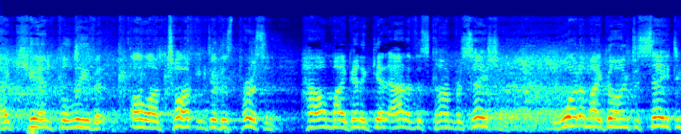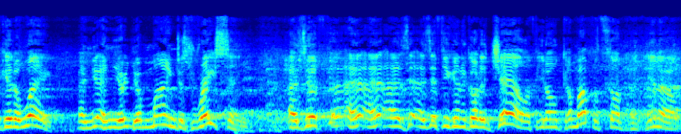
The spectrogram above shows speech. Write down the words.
I can't believe it. Oh, I'm talking to this person. How am I going to get out of this conversation? What am I going to say to get away? And, and your, your mind is racing as if, as, as if you're going to go to jail if you don't come up with something, you know.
